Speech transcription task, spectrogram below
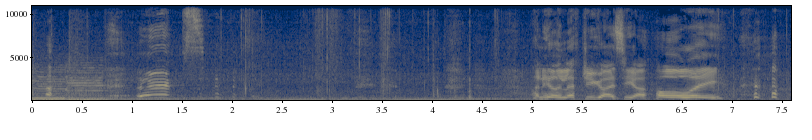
Oops! I nearly left you guys here. Holy!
